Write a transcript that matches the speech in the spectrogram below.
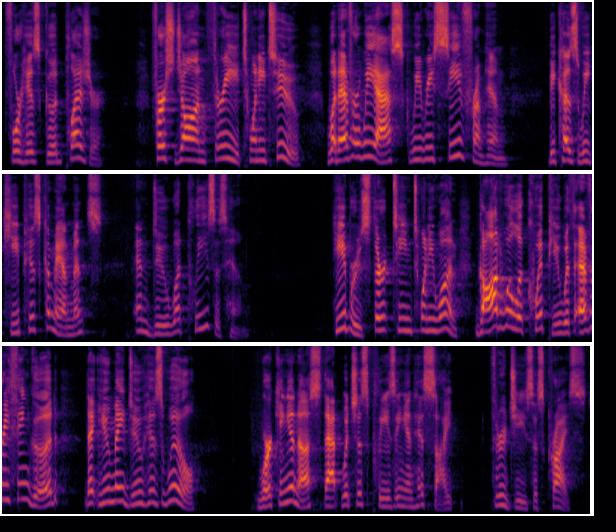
for his good pleasure. 1 John 3:22. Whatever we ask, we receive from him, because we keep his commandments and do what pleases him. Hebrews 13 21. God will equip you with everything good that you may do his will, working in us that which is pleasing in his sight through Jesus Christ.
